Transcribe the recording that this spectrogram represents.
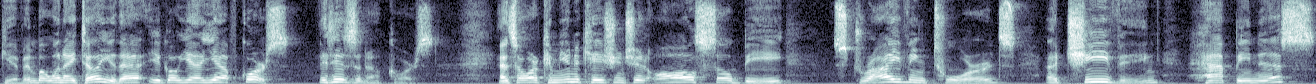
given. But when I tell you that, you go, yeah, yeah, of course. It is an of course. And so our communication should also be striving towards achieving happiness,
